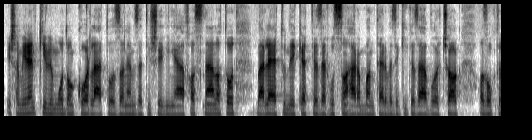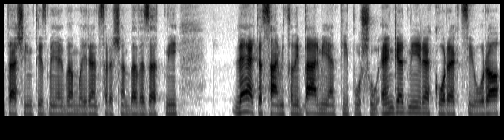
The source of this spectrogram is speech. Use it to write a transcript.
és ami rendkívül módon korlátozza a nemzetiségi nyelvhasználatot, bár lehet tudni, 2023-ban tervezik igazából csak az oktatási intézményekben majd rendszeresen bevezetni. Lehet-e számítani bármilyen típusú engedményre, korrekcióra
